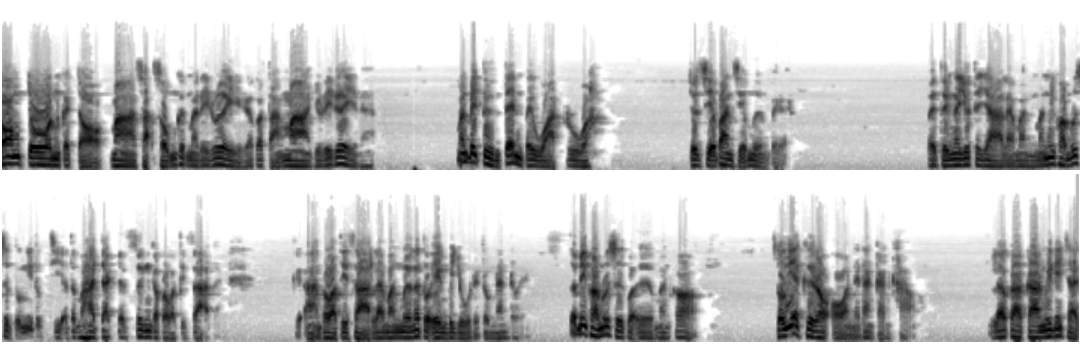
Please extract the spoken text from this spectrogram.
กองโจรกระจอกมาสะสมขึ้นมาเรื่อยๆแล้วก็ต่างมาอยู่เรื่อยๆนะมันไปตื่นเต้นไปหวาดกลัว จนเสียบ้านเสียเมืองไปเลยไปถึงอยุธยาแล้วมัน มันมีความรู้สึกตรงนี้ทุกทีอาตมาจักจะซึ้งกับประวัติศาสตร์คืออ่านประวัติศาสตร์ แล้วมันเมืองก็ตัวเองไปอยู่ในตรงนั้นด้วย จะมีความรู้สึกว่าเออ มันก็ ตรงนี้คือเราอ่อนในด้านการข่าว แล้วก็การวินิจฉัย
